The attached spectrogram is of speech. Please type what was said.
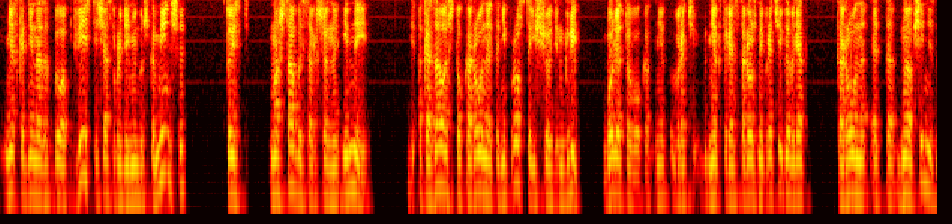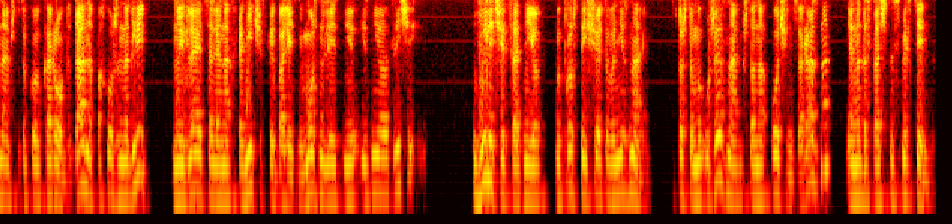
несколько дней назад было 200, сейчас вроде немножко меньше. То есть масштабы совершенно иные. Оказалось, что корона это не просто еще один грипп. Более того, как врачи, некоторые осторожные врачи говорят, корона это... Мы вообще не знаем, что такое корона. Да, она похожа на грипп, но является ли она хронической болезнью? Можно ли из нее отличить, вылечиться от нее? Мы просто еще этого не знаем. То, что мы уже знаем, что она очень заразна, и она достаточно смертельна.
